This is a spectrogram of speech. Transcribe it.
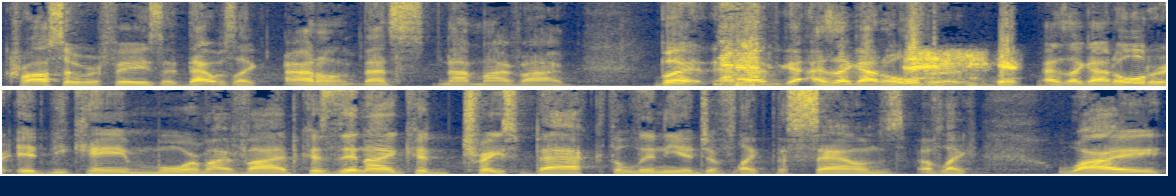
crossover phase that that was like I don't that's not my vibe. But as, I've got, as I got older, as I got older, it became more my vibe because then I could trace back the lineage of like the sounds of like why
